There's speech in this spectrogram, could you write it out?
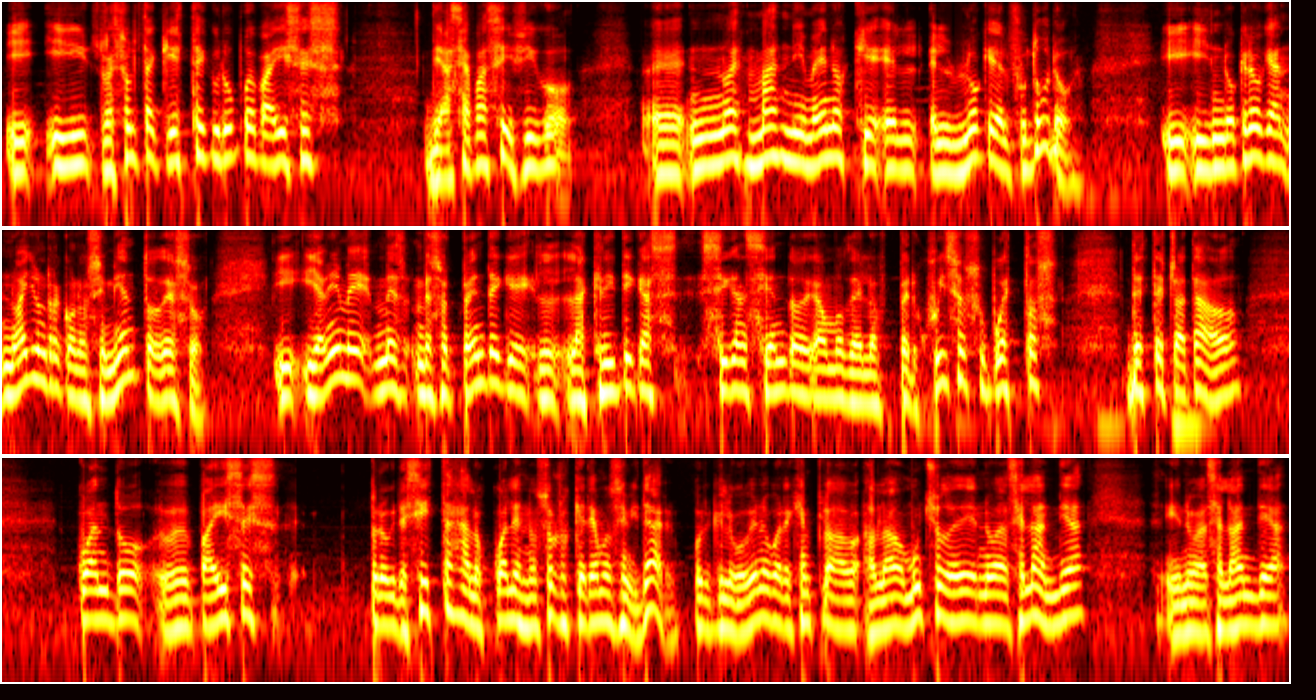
y, resulta que este grupo de países de Asia-Pacífico no es más ni menos que el bloque del futuro. Y, no creo que no hay un reconocimiento de eso. Y, a mí me, sorprende que las críticas sigan siendo, digamos, de los perjuicios supuestos de este tratado, cuando eh, países progresistas a los cuales nosotros queremos invitar, porque el gobierno, por ejemplo, ha hablado mucho de Nueva Zelanda, y Nueva Zelanda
